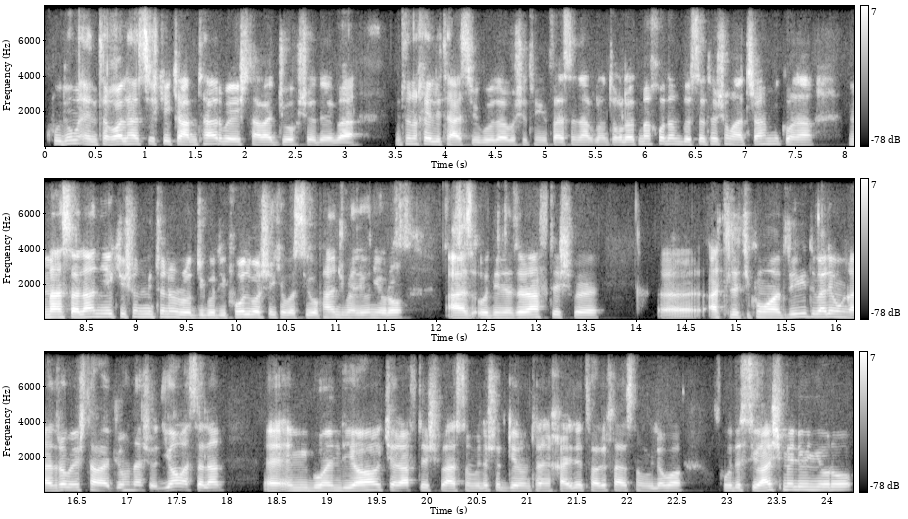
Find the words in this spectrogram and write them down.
کدوم انتقال هستش که کمتر بهش توجه شده و می‌تونه خیلی تاثیرگذار باشه تو این فصل نقل و انتقالات؟ من خودم دو سه تاشو مطرح می‌کنم. مثلا یکیشون می‌تونه رودریگو دیپول باشه که با 35 میلیون یورو از اودینزه رفتش به اتلتیکو مادرید ولی اونقدر بهش توجه نشد. یا مثلا امی بوندیا که رفتش به استون شد گرونترین خرید تاریخ استون با حدود 38 میلیون یورو.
